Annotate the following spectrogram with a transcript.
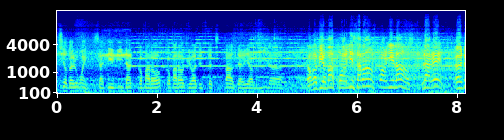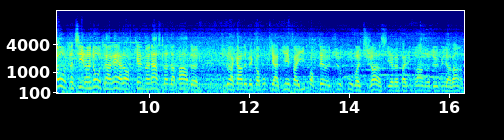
tir de loin. Ça dévie dans Komarov. Komarov qui va d'une petite passe derrière lui. Là. Un revirement. Poirier s'avance. Poirier lance. L'arrêt. Un autre tir. Un autre arrêt. Alors, quelle menace de la part de, du Drakkar de Bécomo qui a bien failli porter un dur coup au voltigeur s'il avait fallu prendre deux buts d'avance.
